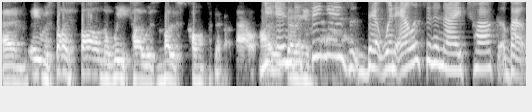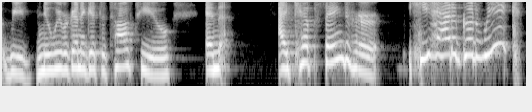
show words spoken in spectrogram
Um, it was by far the week I was most confident about. Yeah, and the in- thing is that when Allison and I talk about, we knew we were going to get to talk to you, and I kept saying to her, he had a good week.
